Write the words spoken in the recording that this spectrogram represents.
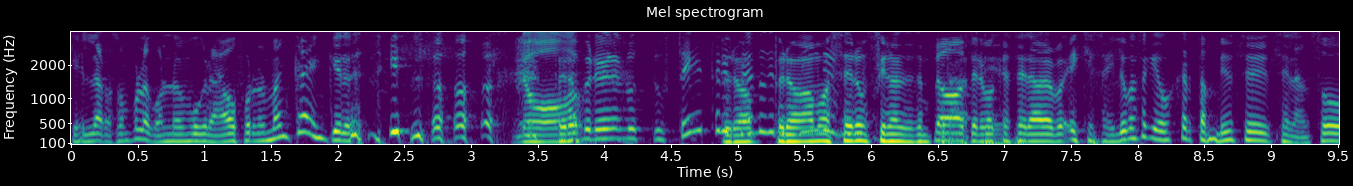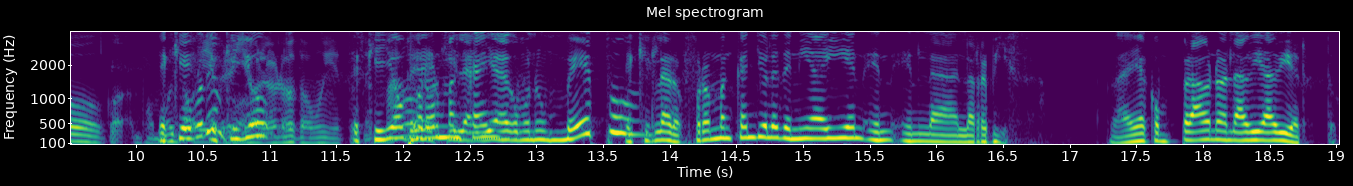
que es la razón por la cual no hemos grabado For All Mankind, quiero decirlo. No, pero, eran ust- ustedes están Pero, esperando que pero vamos a hacer un final de temporada. No, tenemos sí. que hacer ahora. Es que ahí lo que pasa es que Oscar también se, se lanzó con, con Es muy que- poco es que yo- lo noto muy es que yo. For Pero All es que la Mankind- como en un mes, po. Es que claro, For All Mankind yo la tenía ahí en, en- en la, la repisa. La había comprado, no la había abierto.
